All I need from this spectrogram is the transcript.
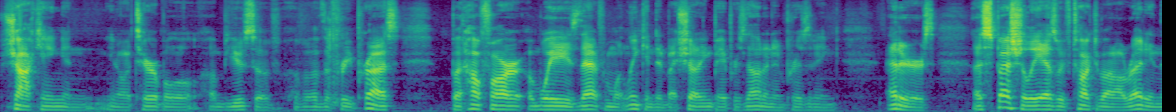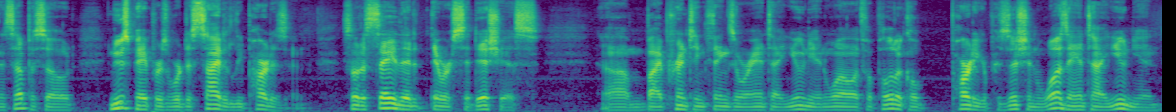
shocking and you know a terrible abuse of, of, of the free press. But how far away is that from what Lincoln did by shutting papers down and imprisoning editors? Especially as we've talked about already in this episode, newspapers were decidedly partisan. So to say that they were seditious um, by printing things that were anti-union, well, if a political party or position was anti-union,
